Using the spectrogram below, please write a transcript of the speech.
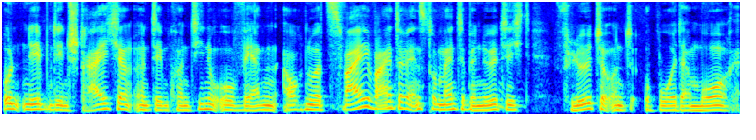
und neben den Streichern und dem Continuo werden auch nur zwei weitere Instrumente benötigt, Flöte und Oboe d'Amore.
